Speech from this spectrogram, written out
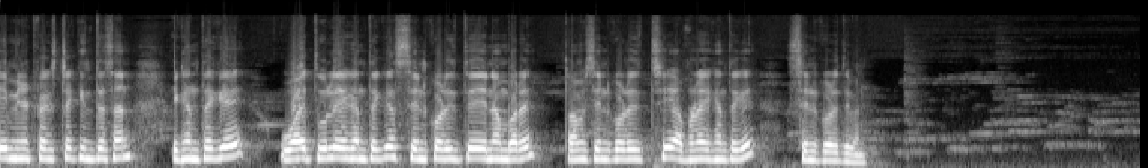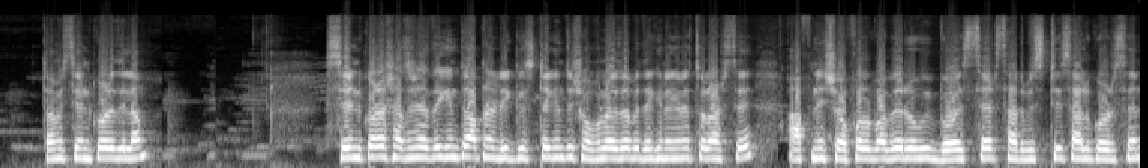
এই মিনিট প্যাকেজটা কিনতে চান, এখান থেকে ওয়াই তুলে এখান থেকে সেন্ড করে দিতে এই নাম্বারে তো আমি সেন্ড করে দিচ্ছি, আপনারা এখান থেকে সেন্ড করে দেবেন। তো আমি সেন্ড করে দিলাম। সেন্ড করার সাথে সাথে কিন্তু আপনার রিকোয়েস্টটা কিন্তু সফল হয়ে যাবে। দেখুন, এখানে চলে আসছে। আপনি সফলভাবে রবি ভয়েস সেট সার্ভিসটি চালু করেছেন।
